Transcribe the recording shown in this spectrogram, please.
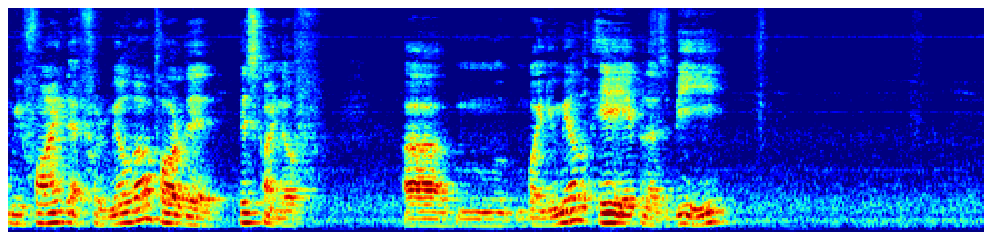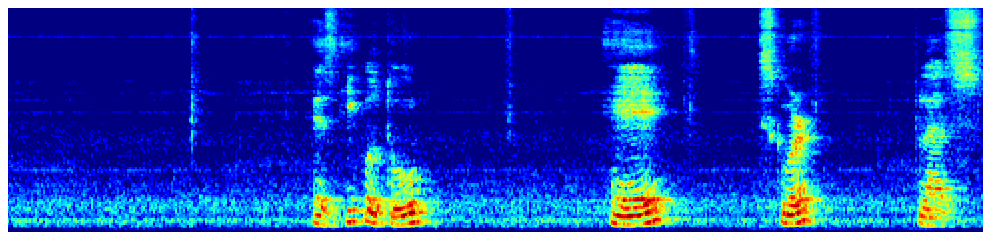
we find a formula for the this kind of uh, binomial A plus B is equal to a square plus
